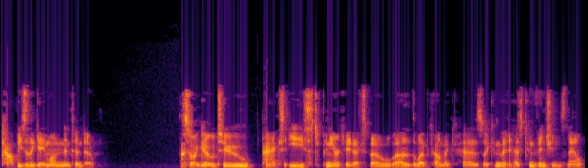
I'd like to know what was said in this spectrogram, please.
copies of the game on Nintendo. So I go to PAX East, Penny Arcade Expo. Uh, the webcomic has a conven- has conventions now,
